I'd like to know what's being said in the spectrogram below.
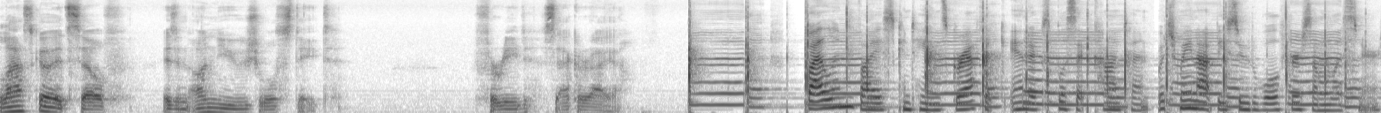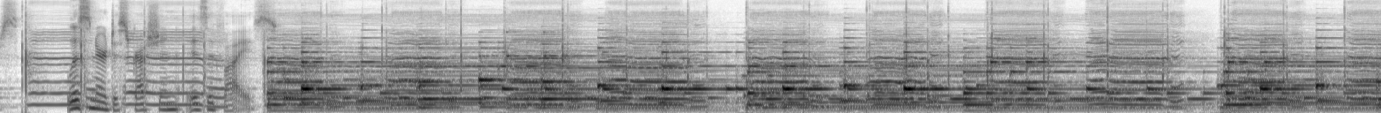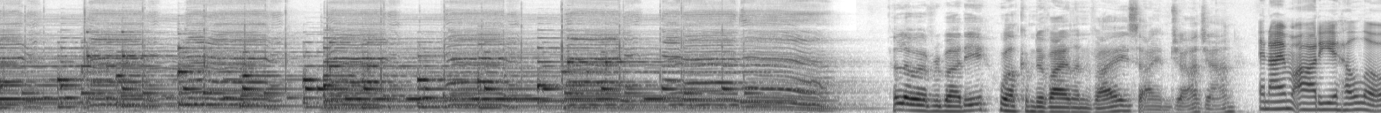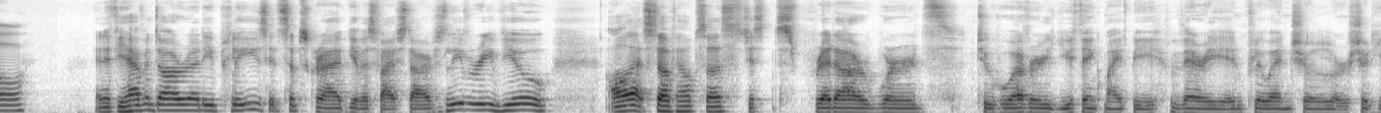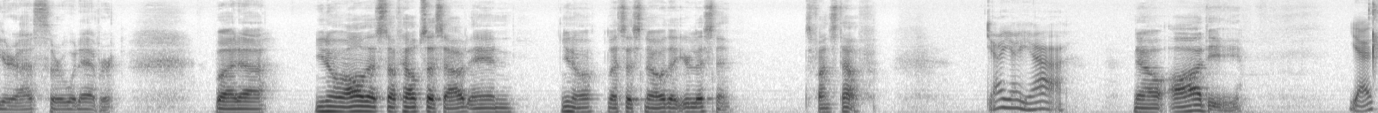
Alaska itself is an unusual state. Fareed Zakaria. Vile and Vice contains graphic and explicit content which may not be suitable for some listeners. Listener discretion is advised. Everybody. Welcome to Vile and Vice. I am Jon John. And I'm Audi. Hello. And if you haven't already, please hit subscribe, give us five stars, leave a review. All that stuff helps us just spread our words to whoever you think might be very influential or should hear us or whatever. But, uh, you know, all that stuff helps us out and, you know, lets us know that you're listening. It's fun stuff. Yeah, yeah, yeah. Now, Audi, Yes.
